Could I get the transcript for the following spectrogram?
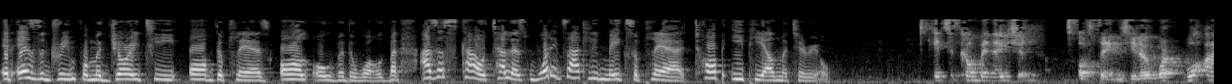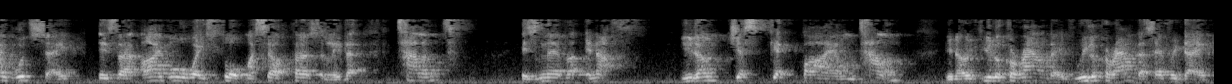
it is a dream for majority of the players all over the world. But as a scout, tell us what exactly makes a player top EPL material? It's a combination of things. You know, what, what I would say is that I've always thought myself personally that talent is never enough. You don't just get by on talent. You know, if you look around, if we look around us every day,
